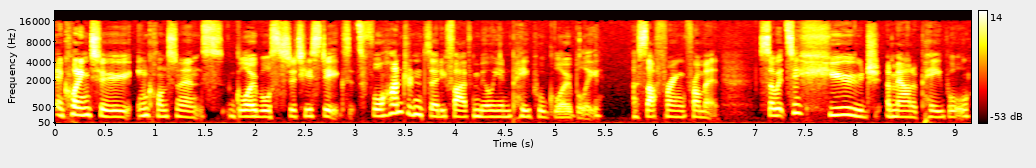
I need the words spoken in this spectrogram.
According to incontinence global statistics, it's 435 million people globally are suffering from it. So it's a huge amount of people.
